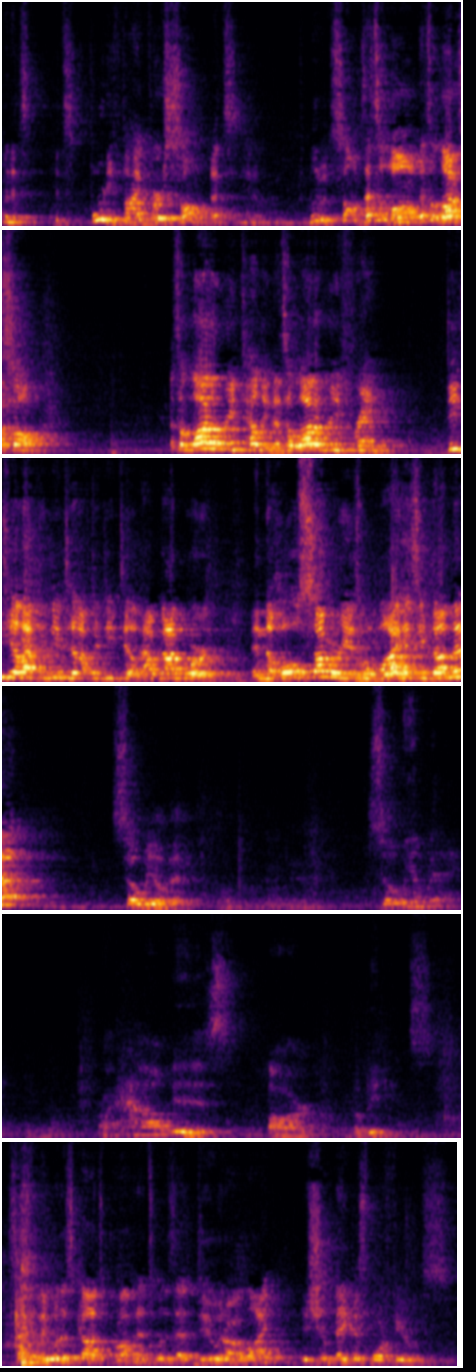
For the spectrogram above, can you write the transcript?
mean, it's it's 45 verse psalm. That's you know familiar with psalms. That's a long. That's a lot of psalm. That's a lot of retelling. That's a lot of reframing. Detail after detail after detail. How God worked, and the whole summary is, well, why has He done that? So we obey. So we obey. Right? How is our obedience? Secondly, what is God's providence? What does that do in our life? It should make us more fearless.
